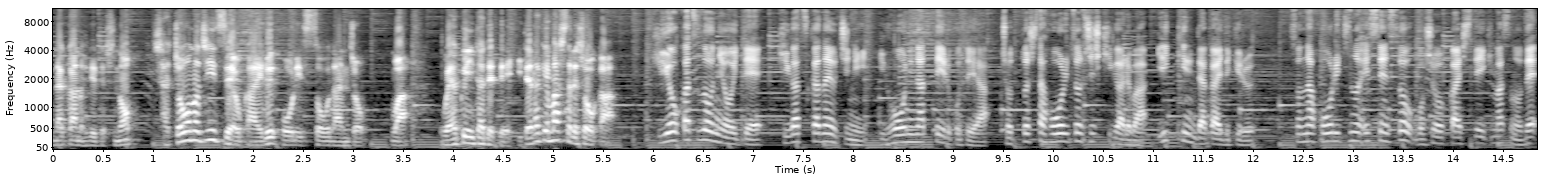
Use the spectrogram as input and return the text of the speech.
中野秀俊の社長の人生を変える法律相談所はお役に立てていただけましたでしょうか？企業活動において気がつかないうちに違法になっていることや、ちょっとした法律の知識があれば一気に打開できる、そんな法律のエッセンスをご紹介していきますので、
